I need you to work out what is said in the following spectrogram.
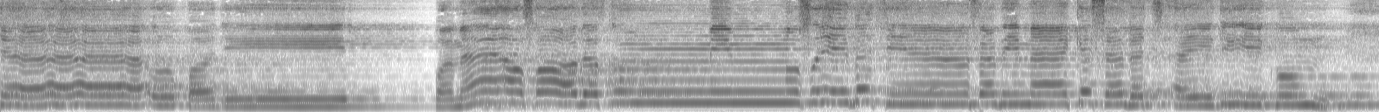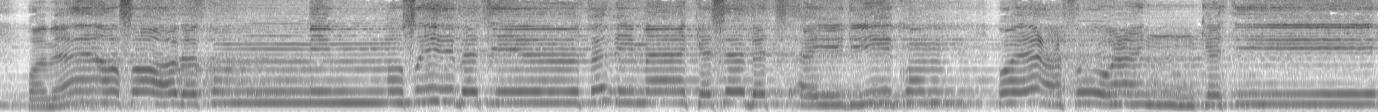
يشاء قدير وما أصابكم من مصيبة فبما كسبت أيديكم وما أصابكم من مصيبة فبما كسبت أيديكم ويعفو عن كثير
